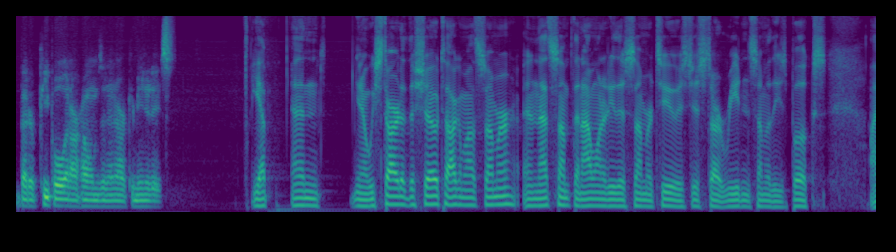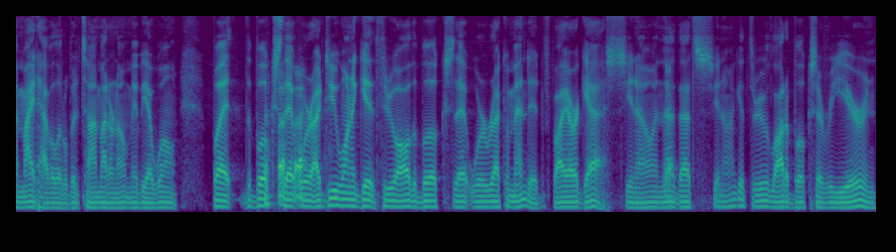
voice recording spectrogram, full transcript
better people in our homes and in our communities. Yep. And you know, we started the show talking about summer, and that's something I want to do this summer too. Is just start reading some of these books. I might have a little bit of time. I don't know. Maybe I won't. But the books that were, I do want to get through all the books that were recommended by our guests. You know, and that that's you know, I get through a lot of books every year, and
